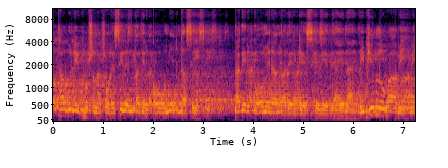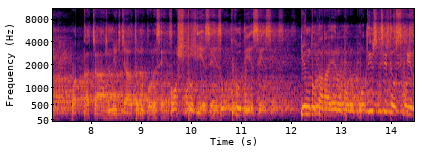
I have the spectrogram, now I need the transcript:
কথাগুলি ঘোষণা করেছিলেন, তাদের কওমের কাছে, তাদের কওমেরা তাদেরকে ছেড়ে দেয় না বিভিন্নভাবে অত্যাচার, নির্যাতন করেছে, কষ্ট দিয়েছে, দুঃখ দিয়েছে। কিন্তু তারা এর উপর প্রতিষ্ঠিত ছিল।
